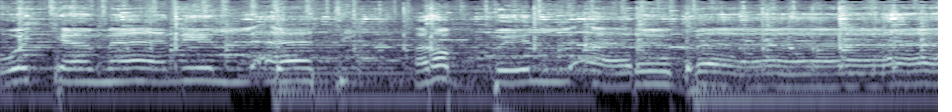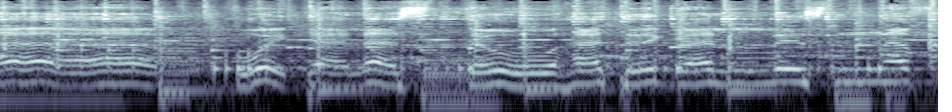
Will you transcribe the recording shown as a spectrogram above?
وكمان الآتي رب الأرباب. وجلست وهتجلسنا في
